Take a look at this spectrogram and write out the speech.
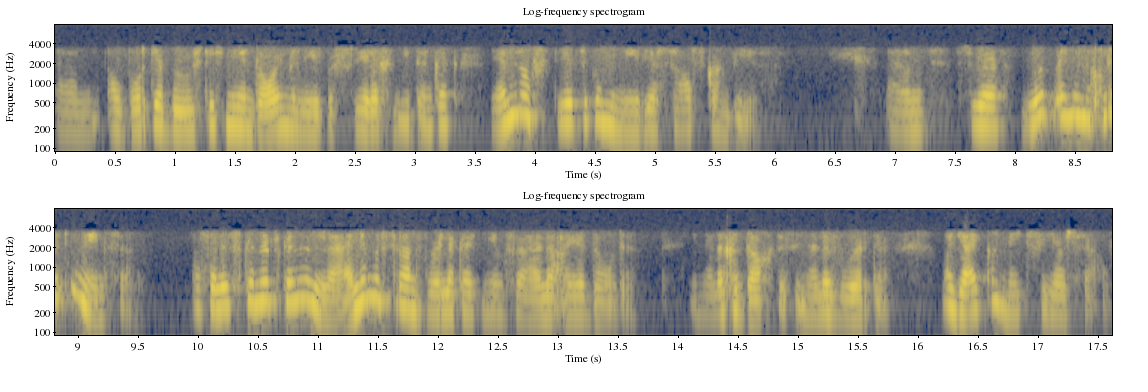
ehm um, al word jou behoeftes nie in daai manier bevredig nie, dink ek jy moet nog steeds op 'n manier jouself kan wees. Ehm um, so loop in en groet die mense as hulle kinders kan hulle, hulle moet verantwoordelikheid neem vir hulle eie dade en hulle gedagtes en hulle woorde. Maar jy kan net vir jouself.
